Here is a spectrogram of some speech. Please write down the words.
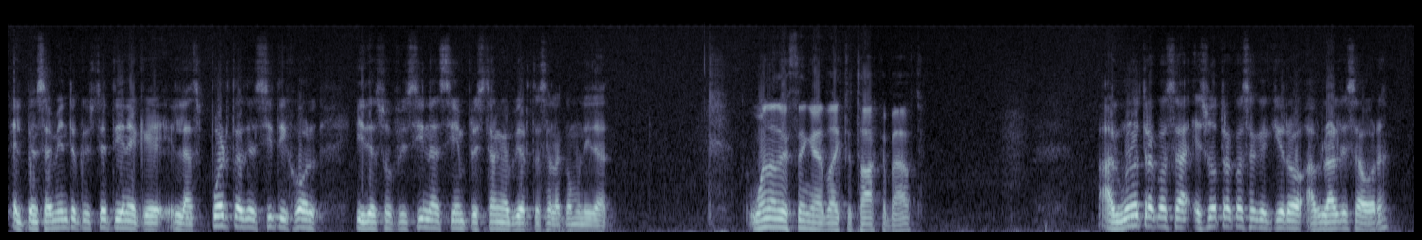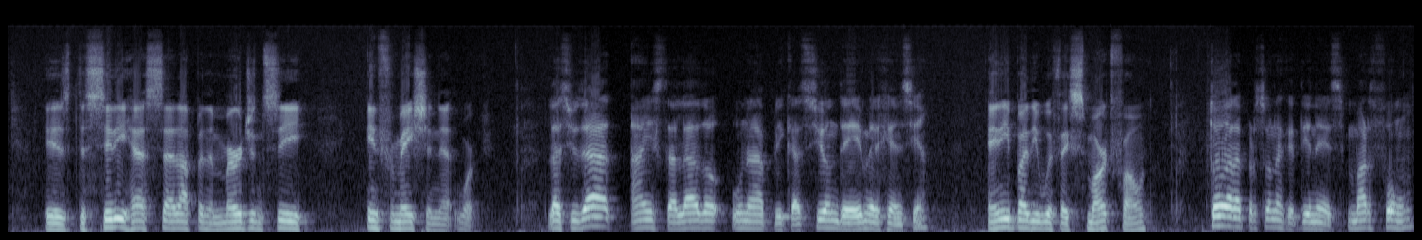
el pensamiento que usted tiene que las puertas del City Hall y de su oficina siempre están abiertas a la comunidad. One other thing I'd like to talk about ¿Alguna otra cosa? Es otra cosa que quiero hablarles ahora. Is the city has set up an emergency information network. La ciudad ha instalado una aplicación de emergencia. Anybody with a smartphone Toda la persona que tiene smartphone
